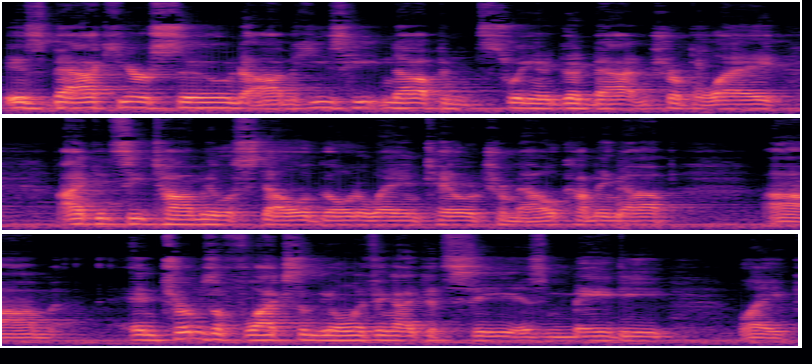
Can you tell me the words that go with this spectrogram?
is back here soon. Um, he's heating up and swinging a good bat in AAA. I can see Tommy La Stella going away and Taylor Trammell coming up. Um, in terms of Flexen, the only thing I could see is maybe like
